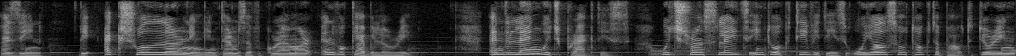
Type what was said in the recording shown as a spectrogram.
as in the actual learning in terms of grammar and vocabulary, and language practice, which translates into activities we also talked about during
